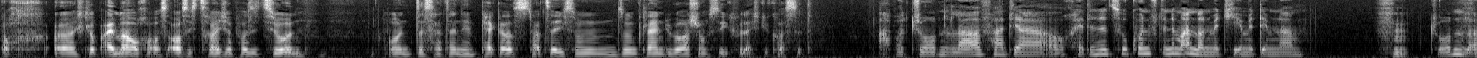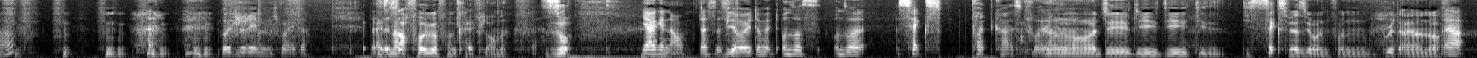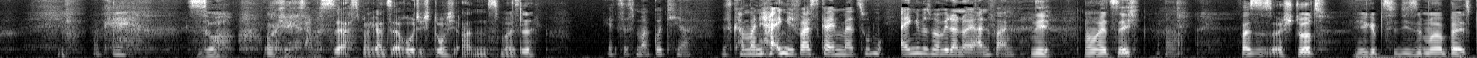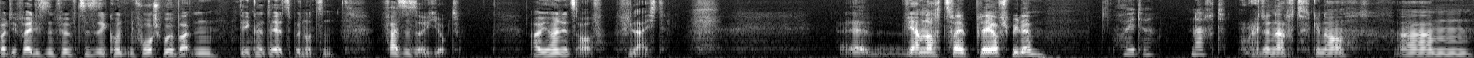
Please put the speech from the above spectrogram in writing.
Auch, äh, ich glaube, einmal auch aus aussichtsreicher Position. Und das hat dann den Packers tatsächlich so einen, so einen kleinen Überraschungssieg vielleicht gekostet. aber Jordan Love hat ja auch, hätte eine Zukunft in einem anderen Metier mit dem Namen. Hm. Jordan Love? Gut, wir reden nicht weiter. Das Als Nachfolger von Kai Pflaume. So, Ja, genau. Das ist für heute, heute unser, unser Sex-Podcast-Folge. ja, machen wir die, die, die, die, die Sex-Version von Gridiron Love. Ja. Okay. So, okay, da musst du erstmal ganz erotisch durchatmen, Smösel. Jetzt ist mal gut hier. Das kann man ja eigentlich fast keinem mehr zu. Eigentlich müssen wir wieder neu anfangen. Nee, machen wir jetzt nicht. Falls es euch stört, hier gibt es diesen immer bei Spotify diesen 15 Sekunden Vorspul-Button. Den könnt ihr jetzt benutzen, falls es euch juckt. Aber wir hören jetzt auf, vielleicht. Äh, wir haben noch zwei Playoff-Spiele Heute. Nacht. heute Nacht, genau. Ähm,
